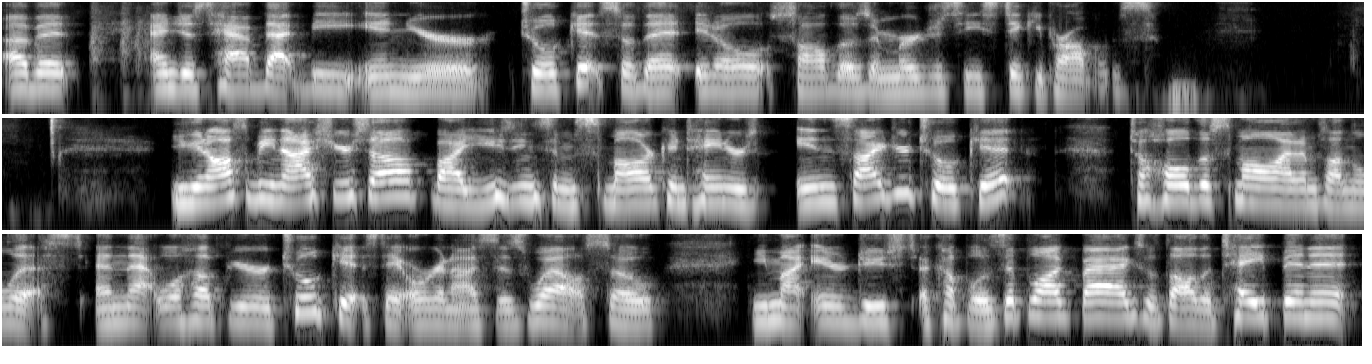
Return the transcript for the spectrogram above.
of it and just have that be in your toolkit so that it'll solve those emergency sticky problems. You can also be nice to yourself by using some smaller containers inside your toolkit to hold the small items on the list. And that will help your toolkit stay organized as well. So you might introduce a couple of Ziploc bags with all the tape in it,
